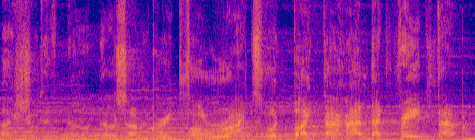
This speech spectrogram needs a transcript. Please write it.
I should have known those ungrateful rats would bite the hand that feeds them!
